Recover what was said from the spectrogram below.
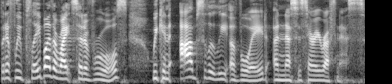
But if we play by the right set of rules, we can absolutely avoid unnecessary roughness.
